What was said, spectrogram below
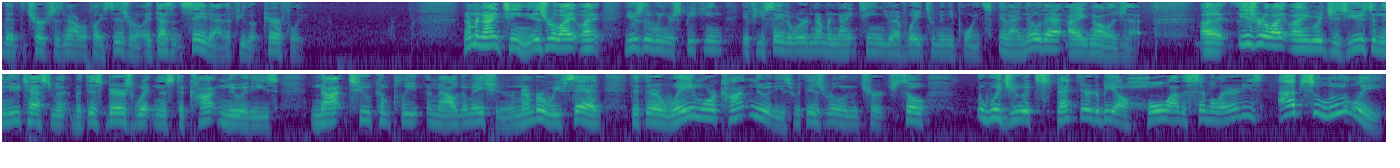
that the church has now replaced Israel. It doesn't say that if you look carefully. Number 19, Israelite, usually when you're speaking, if you say the word number 19, you have way too many points. And I know that, I acknowledge that. Uh, Israelite language is used in the New Testament, but this bears witness to continuities, not to complete amalgamation. Remember, we've said that there are way more continuities with Israel and the church. So, would you expect there to be a whole lot of similarities? Absolutely.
